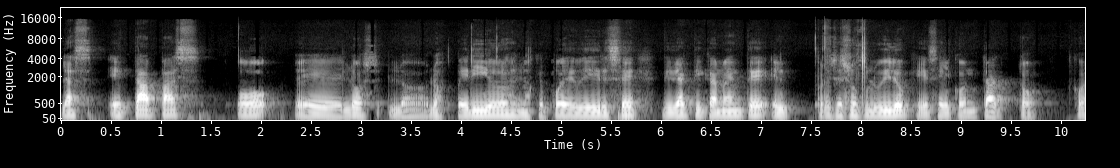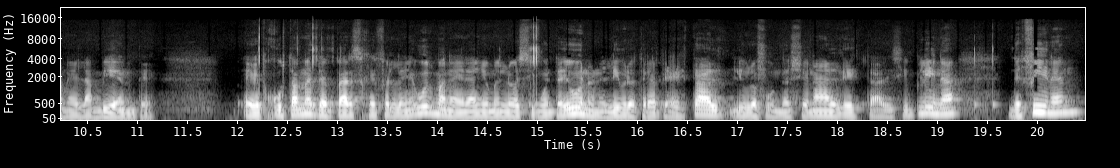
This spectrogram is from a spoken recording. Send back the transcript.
las etapas o eh, los, los, periodos en los que puede vivirse didácticamente el proceso fluido que es el contacto con el ambiente. Eh, justamente Peirce, Hefferlein y Goodman en el año 1951, en el libro Terapia Gestalt, libro fundacional de esta disciplina, definen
